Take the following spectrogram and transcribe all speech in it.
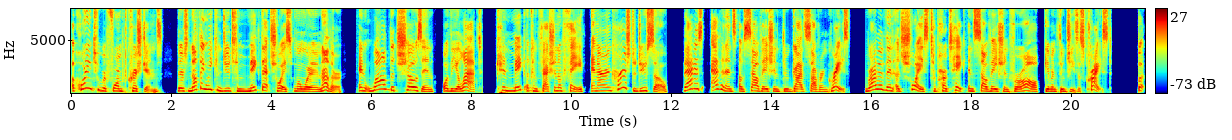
According to Reformed Christians, there's nothing we can do to make that choice one way or another. And while the chosen or the elect can make a confession of faith and are encouraged to do so, that is evidence of salvation through God's sovereign grace rather than a choice to partake in salvation for all given through Jesus Christ. But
